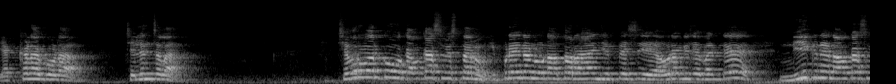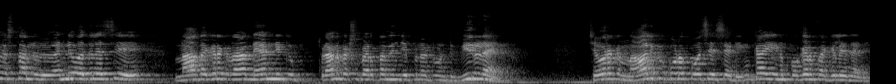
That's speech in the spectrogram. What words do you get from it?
ఎక్కడా కూడా చెల్లించలా. చివరి వరకు ఒక అవకాశం ఇస్తాను. ఇప్పుడైనా నువ్వు నాతో రా అని చెప్పేసి ఔరంగజేబ్ అంటే నీకు నేను అవకాశం ఇస్తాను. నువ్వు ఇవన్నీ వదిలేసి నా దగ్గరకు రా. నేను నీకు ప్రాణభిక్ష పెడతానని చెప్పినటువంటి వీరుడు. ఆయన చివరికి నాలుగు కూడా కోసేసాడు ఇంకా ఈయన పొగర తగ్గలేదని.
